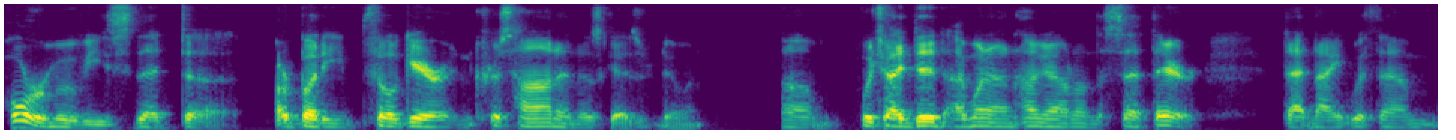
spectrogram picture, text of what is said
horror movies that uh, our buddy Phil Garrett and Chris Hahn and those guys are doing. Um, which I did. I went out and hung out on the set there that night with them,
